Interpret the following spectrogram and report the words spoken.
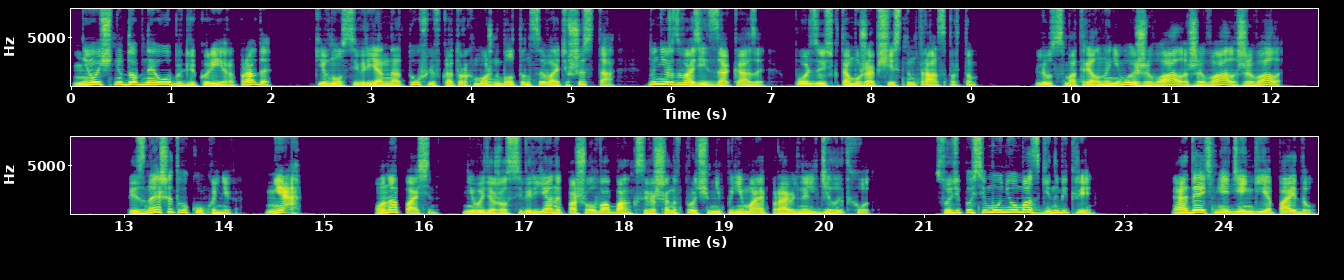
«Не очень удобная обувь для курьера, правда?» Кивнул Северьян на туфли, в которых можно было танцевать у шеста, но не развозить заказы, пользуясь к тому же общественным транспортом. Люд смотрел на него и жевала, жевала, жевала. «Ты знаешь этого кукольника?» «Ня!» «Он опасен», — не выдержал Северьян и пошел в банк совершенно, впрочем, не понимая, правильно ли делает ход. Судя по всему, у него мозги на бекрень. «Отдайте мне деньги, я пойду».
